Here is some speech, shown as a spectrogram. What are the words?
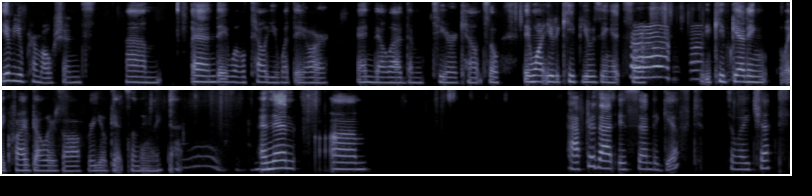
give you promotions um, and they will tell you what they are and they'll add them to your account. So they want you to keep using it. So you keep getting like $5 off or you'll get something like that. And then um, after that is send a gift. So I checked,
